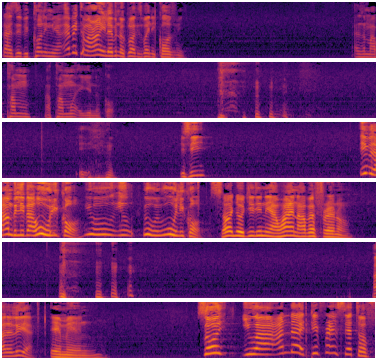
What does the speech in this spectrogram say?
That's it, be calling me. Every time around 11 o'clock is when he calls me. As my pam, my pam, a you know, call. You see? If an unbeliever, who will he call? You, you, who, who will he call? sɛ ɔnyɛ ogyidini a hwan na wobɛfrɛ no Hallelujah. amen So you are under a different set of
